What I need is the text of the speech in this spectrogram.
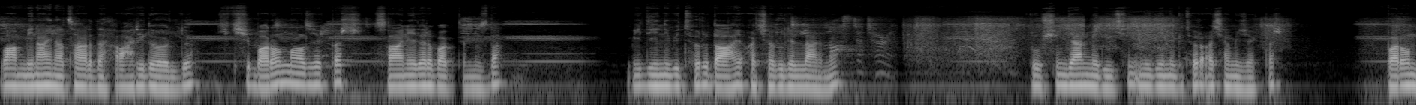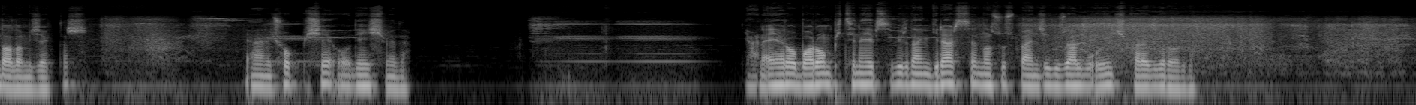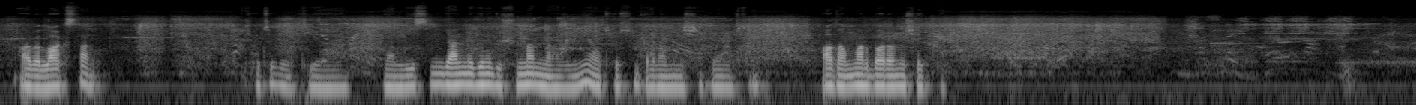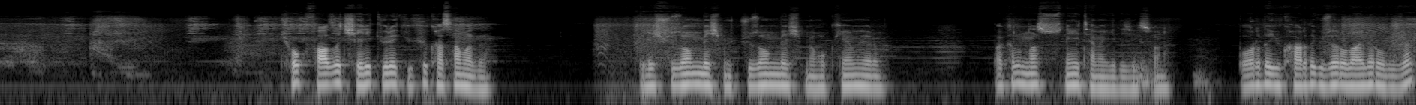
One Bin Nine atardı. Ahri de öldü. İki kişi baron mu alacaklar? Saniyelere baktığımızda. Mid inhibitörü dahi açabilirler mi? Lucian gelmediği için mid inhibitörü açamayacaklar. Baron da alamayacaklar. Yani çok bir şey o değişmedi. Yani eğer o baron pitine hepsi birden girerse Nasus bence güzel bir oyun çıkarabilir orada. Abi Lux'tan kötü bir ulti ya. Yani Lee Sin'in gelmediğini düşünmen lazım. Niye atıyorsun ki adamın işini koymuşsun? Adamlar baronu çekti. Çok fazla çelik yürek yükü kasamadı. 515 mi 315 mi okuyamıyorum. Bakalım nasıl ne iteme gidecek sonra. Bu arada yukarıda güzel olaylar olacak.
